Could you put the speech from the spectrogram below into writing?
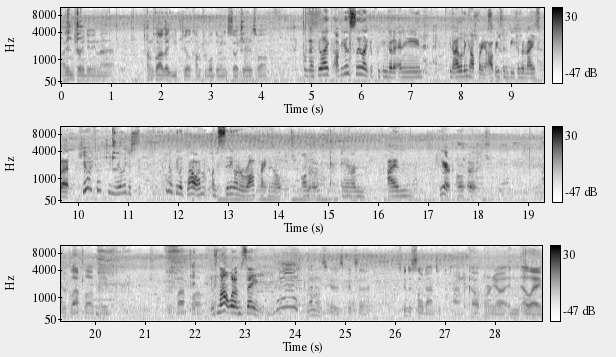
I enjoy doing that. I'm glad that you feel comfortable doing so here as well. Like I feel like obviously like if we can go to any, you know, I live in California. Obviously the beaches are nice, but here I feel like you can really just, you know, be like, wow, I'm I'm sitting on a rock right now on Earth, and I'm here on Earth. Live, laugh, love, babe. Live, laugh, love. It's not what I'm saying. No, no, it's good. It's good to it's good to slow down, take the time. California and LA,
